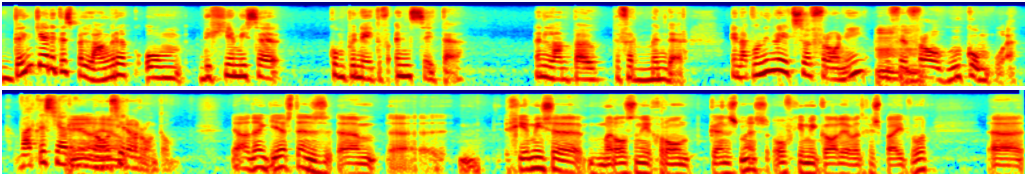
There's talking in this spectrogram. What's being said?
dink jy dit is belangrik om die chemiese komponent of insette in landbou te verminder? En ek wil nie net so vra nie, mm of jy vra hoekom ook. Wat is jou redenasie ja, ja. daar rondom? Ja, ek dink eerstens ehm um, uh, chemiese middels in die grond, kunsmis of chemikalieë wat gespuit word, uh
